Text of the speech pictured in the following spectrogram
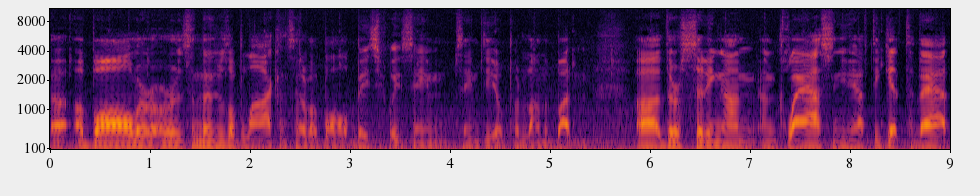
a, a ball or, or, sometimes there's a block instead of a ball basically same same deal put it on the button uh, they're sitting on, on glass and you have to get to that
